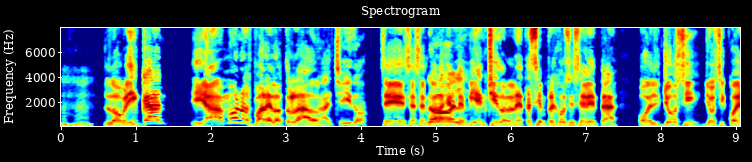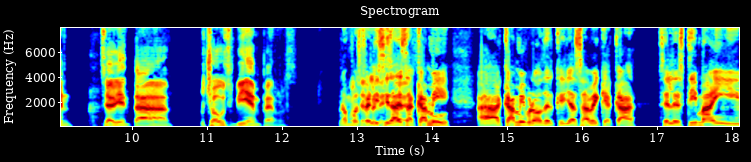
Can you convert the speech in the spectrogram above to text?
Ah. Lo brincan y vámonos para el otro lado. Ah, chido. Sí, se acercó No, la gente. el- Bien chido. La neta, siempre Josie se avienta. O el Josie, Josie Cuen, se avienta shows bien perros. No, pues Muchas felicidades, a felicidades. Cami, a Cami Brother, que ya sabe que acá se le estima y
